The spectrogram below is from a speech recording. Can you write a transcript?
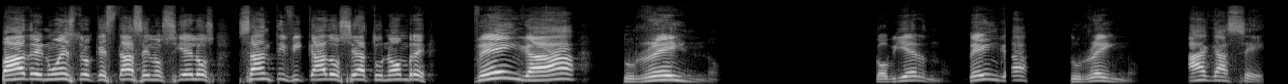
Padre nuestro que estás en los cielos, santificado sea tu nombre, venga tu reino, gobierno, venga tu reino, hágase.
